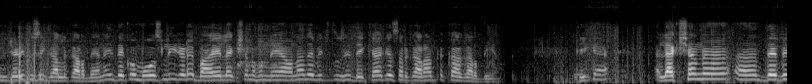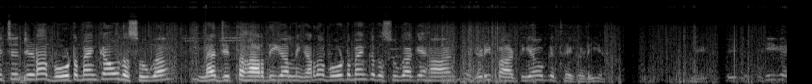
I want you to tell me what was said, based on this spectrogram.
ਜਿਹੜੀ ਤੁਸੀਂ ਗੱਲ ਕਰਦੇ ਆ ਨਾ ਦੇਖੋ ਮੋਸਟਲੀ ਜਿਹੜੇ ਬਾਈ ਇਲੈਕਸ਼ਨ ਹੁੰਦੇ ਆ ਉਹਨਾਂ ਦੇ ਵਿੱਚ ਤੁਸੀਂ ਦੇਖਿਆ ਕਿ ਸਰਕਾਰਾਂ ਧੱਕਾ ਕਰਦੀਆਂ। ਠੀਕ ਹੈ? ਇਲੈਕਸ਼ਨ ਦੇ ਵਿੱਚ ਜਿਹੜਾ ਵੋਟ ਬੈਂਕ ਆ ਉਹ ਦੱਸੂਗਾ। ਮੈਂ ਜਿੱਤ ਹਾਰ ਦੀ ਗੱਲ ਨਹੀਂ ਕਰਦਾ ਵੋਟ ਬੈਂਕ ਦੱਸੂਗਾ ਕਿ ਹਾਂ ਜਿਹੜੀ ਪਾਰਟੀ ਆ ਉਹ ਕਿੱਥੇ ਖੜੀ ਆ। ਜੀ ਠੀਕ ਹੈ।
